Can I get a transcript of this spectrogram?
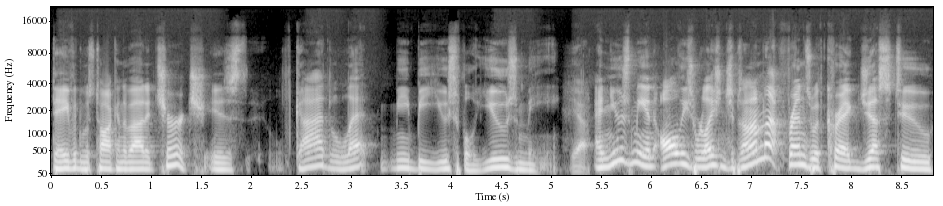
David was talking about at church is God let me be useful, use me. Yeah. And use me in all these relationships. And I'm not friends with Craig just to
